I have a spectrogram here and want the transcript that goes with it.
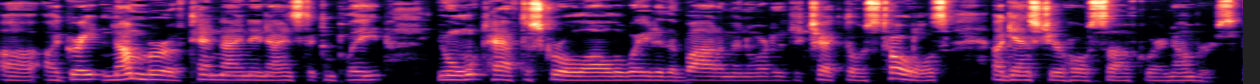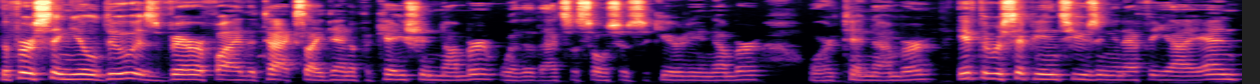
a, a great number of 1099s to complete, you won't have to scroll all the way to the bottom in order to check those totals against your host software numbers. The first thing you'll do is verify the tax identification number, whether that's a social security number or a TIN number. If the recipient's using an FEIN,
